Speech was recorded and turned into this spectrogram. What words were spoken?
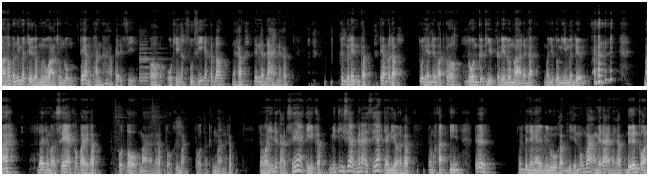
าครับวันนี้มาเจอกับมือวางชมรมแต้มพันห้าแปดสิบสี่ก็โอเคครับสูสีกันกับเรานะครับ เล่นกันได้นะครับ ขึ้นไปเล่นกับแต้มระดับตัวแทนจังหวัดก็โดนกระถีบกระเด็นลงมานะครับมาอยู่ตรงนี้เหมือนเดิม มาได้จังหวะแทรกเข้าไปครับเขาต่อมานะครับ ต่อขึ้นมาต่อตัดขึ้นมานะครับจังหวะนี้ได้การแทรกอีกครับ มีที่แทรกไม่ได้แทรกอย่างเดียวนะครับ จังหวะนี้ เออ มันเป็นยังไงไม่รู้ครับ มีเห็นบ้างๆไม่ได้นะครับ เดินก่อน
